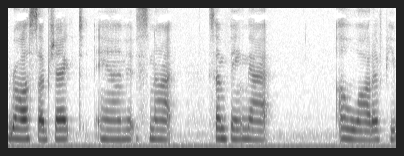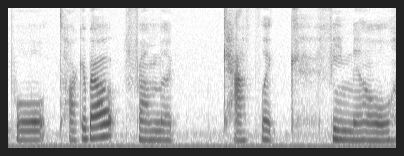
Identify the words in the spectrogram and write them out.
raw subject and it's not something that a lot of people talk about from a Catholic female,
